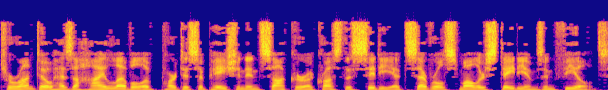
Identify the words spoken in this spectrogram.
Toronto has a high level of participation in soccer across the city at several smaller stadiums and fields.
